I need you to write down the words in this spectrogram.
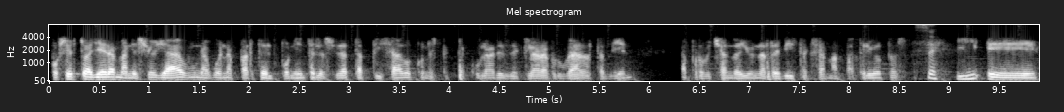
Por cierto, ayer amaneció ya una buena parte del poniente de la ciudad tapizado con espectaculares de Clara Brugada también aprovechando ahí una revista que se llama Patriotas. Y, eh,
